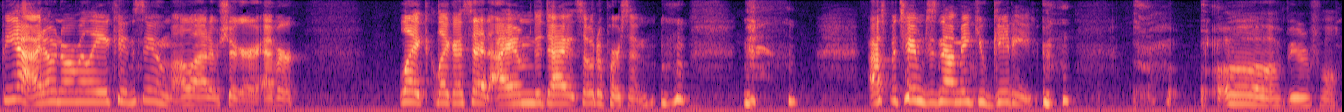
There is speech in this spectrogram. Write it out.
but yeah, I don't normally consume a lot of sugar ever. Like like I said, I am the diet soda person. Aspartame does not make you giddy. oh, beautiful.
